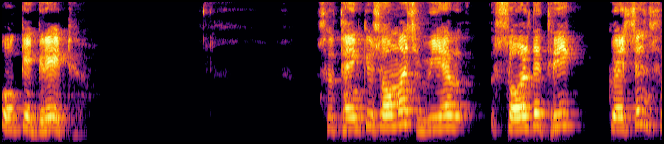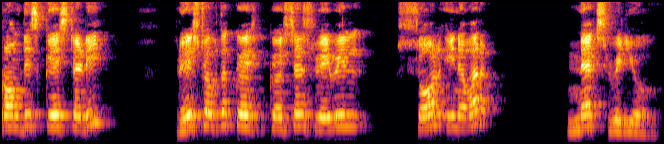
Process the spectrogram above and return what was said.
Okay great. So thank you so much. We have solved the three questions from this case study. Rest of the que- questions we will solve in our next video.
